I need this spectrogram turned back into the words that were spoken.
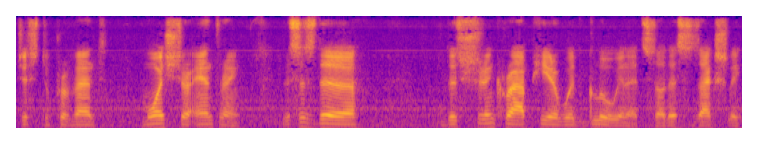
just to prevent moisture entering. This is the the shrink wrap here with glue in it, so this is actually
